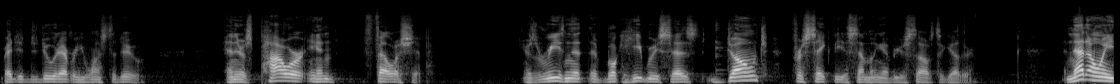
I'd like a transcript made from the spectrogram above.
ready to do whatever he wants to do. And there's power in fellowship. There's a reason that the book of Hebrews says, don't forsake the assembling of yourselves together. And that, only,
